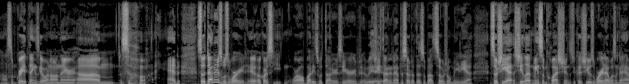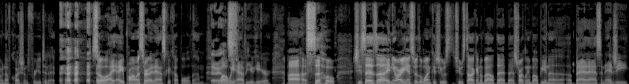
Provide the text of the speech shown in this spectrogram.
Uh, some great things going on there. Um, so had so Dutters was worried. Uh, Of course, we're all buddies with Dutters here. She's Yeah. done an episode of this about social media. So she had, she left me some questions because she was worried I wasn't going to have enough questions for you today. so I, I promised her I'd ask a couple of them right, while we let's- have you here. Uh, so she says, uh, and you already answered the one because she was she was talking about that that struggling about being a, a badass and edgy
